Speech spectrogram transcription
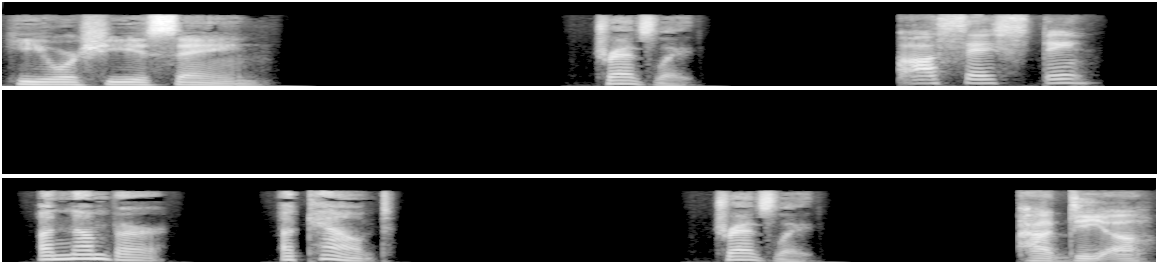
He or she is saying. Translate. Asesti. A number. Account. Translate. Hadia.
